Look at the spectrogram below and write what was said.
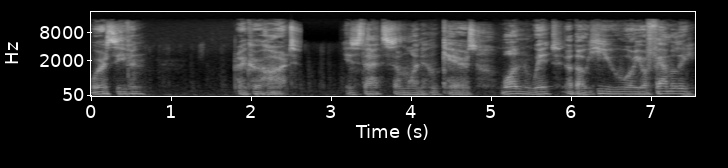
Worse even, break her heart. Is that someone who cares one whit about you or your family?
